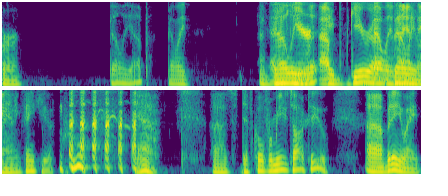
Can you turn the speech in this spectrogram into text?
or belly up Billy. A belly gear up a gear belly up belly landing. landing. Thank you. Yeah. Uh, it's difficult for me to talk too. Uh, but anyway,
